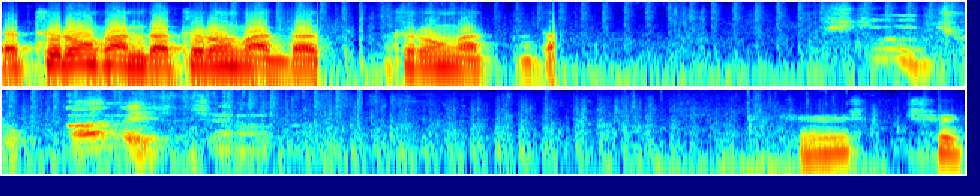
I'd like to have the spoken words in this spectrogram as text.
야, 드론 간다, 드론 간다, 드론 간다. 핑 족가네 진짜. 개새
